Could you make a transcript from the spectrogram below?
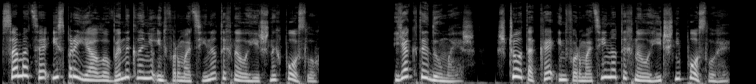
Саме це і сприяло виникненню інформаційно-технологічних послуг. Як ти думаєш, що таке інформаційно-технологічні послуги?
